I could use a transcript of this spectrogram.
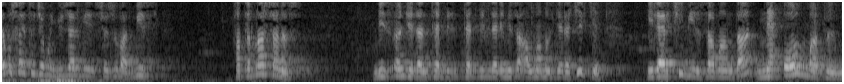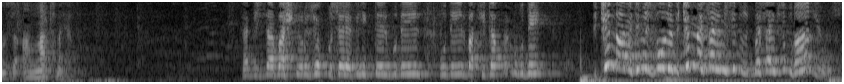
Ebu Said hocamın güzel bir sözü var. Biz hatırlarsanız biz önceden tedbir, tedbirlerimizi almamız gerekir ki ileriki bir zamanda ne olmadığımızı anlatmayalım. Ha, bizler başlıyoruz yok bu selefilik değil, bu değil, bu değil, bak kitap bu değil. Bütün davetimiz bu oluyor. Bütün mesaimizi, mesaimizi buna harcıyoruz.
